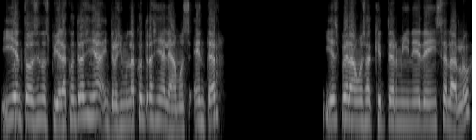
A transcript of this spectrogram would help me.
Y entonces nos pide la contraseña, introducimos la contraseña, le damos enter. Y esperamos a que termine de instalarlo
